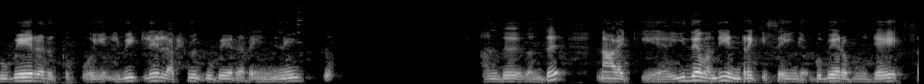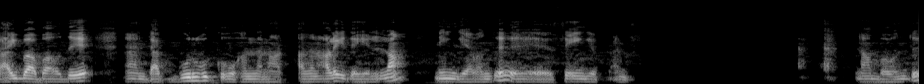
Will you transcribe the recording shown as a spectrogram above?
குபேரருக்கு போய் வீட்டிலே லக்ஷ்மி குபேரரை நினைத்து வந்து வந்து நாளைக்கு இதை வந்து இன்றைக்கு செய்யுங்க. குபேர பூஜை சாய்பாபாவது அந்த குருவுக்கு உகந்த நாள். அதனால் இதையெல்லாம் நீங்கள் வந்து செய்யுங்க ஃப்ரெண்ட்ஸ் நம்ம வந்து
